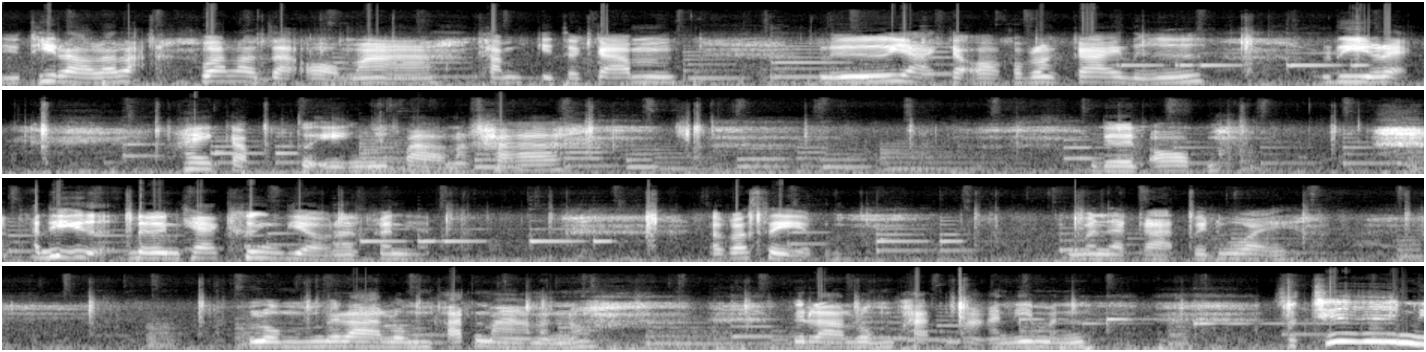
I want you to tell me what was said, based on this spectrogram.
อยู่ที่เราแล้วล่ะ ว่าเราจะออกมาทำกิจกรรม หรืออยากจะออกกำลังกายหรือรีแลกซ์ให้กับตัวเองหรือเปล่านะคะ เดินออกอันนี้เดินแค่ครึ่งเดียวนะคะเนี่ย แล้วก็เสพ บรรยากาศไปด้วย ลมเวลาลมพัดมามันเนาะเวลาลมพัดมานี่มันสดชื่นจ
